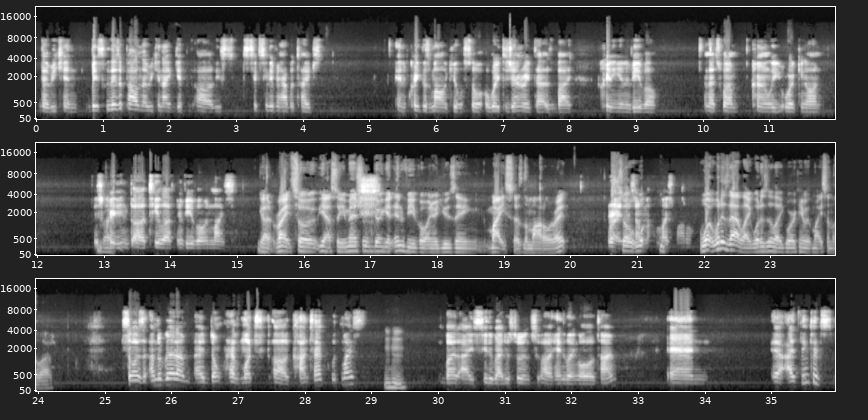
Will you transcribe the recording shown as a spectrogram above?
that we can basically there's a problem that we cannot get uh, these 16 different haplotypes and create this molecule. So a way to generate that is by creating it in vivo, and that's what I'm currently working on. Is Right. creating uh, TLF in vivo in mice. Got it. Right. So, yeah, so you mentioned you're doing it in vivo and you're using mice as the model, right? Right. So our mice model. What What is that like? What is it like working with mice in the lab? So as an undergrad, I, I don't have much uh, contact with mice, Mm-hmm. but I see the graduate students uh, handling all the time, and yeah, I think it's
